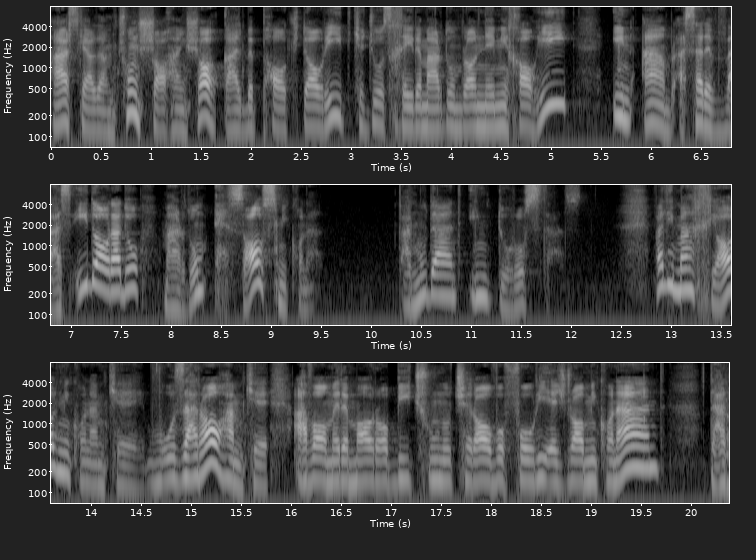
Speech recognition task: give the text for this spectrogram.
عرض کردم چون شاهنشاه قلب پاک دارید که جز خیر مردم را نمی خواهید این امر اثر وضعی دارد و مردم احساس می کنند فرمودند این درست است. ولی من خیال می کنم که وزرا هم که اوامر ما را بیچون و چرا و فوری اجرا می کنند در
